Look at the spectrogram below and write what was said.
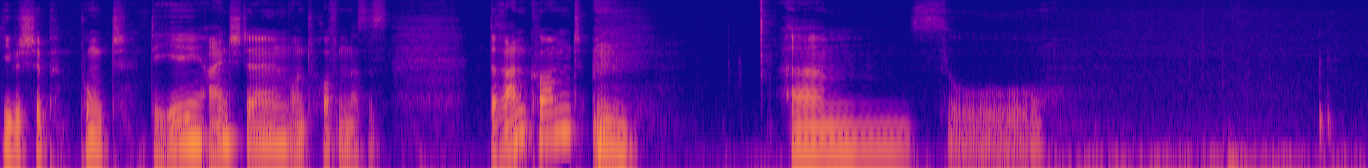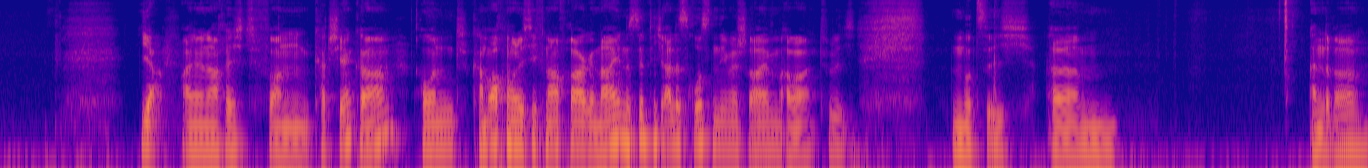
liebeschip.de einstellen und hoffen, dass es drankommt. Ähm, so. Ja, eine Nachricht von Katschenka und kam auch neulich die Nachfrage, nein, es sind nicht alles Russen, die mir schreiben, aber natürlich nutze ich ähm, andere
